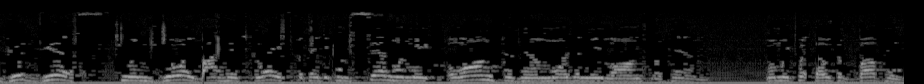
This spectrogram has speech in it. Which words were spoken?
good gifts to enjoy by His grace, but they become sin when we long for them more than we long for Him. When we put those above Him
